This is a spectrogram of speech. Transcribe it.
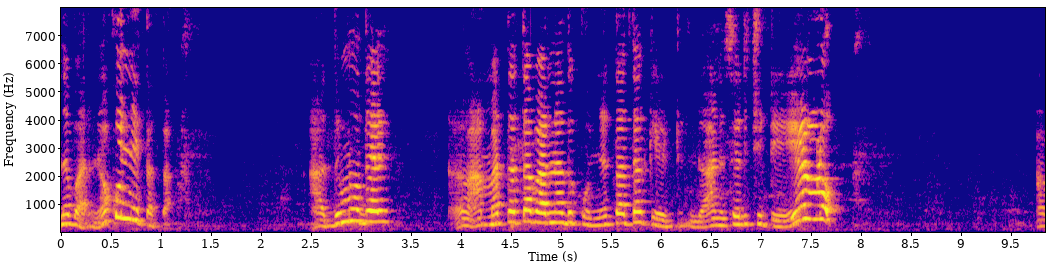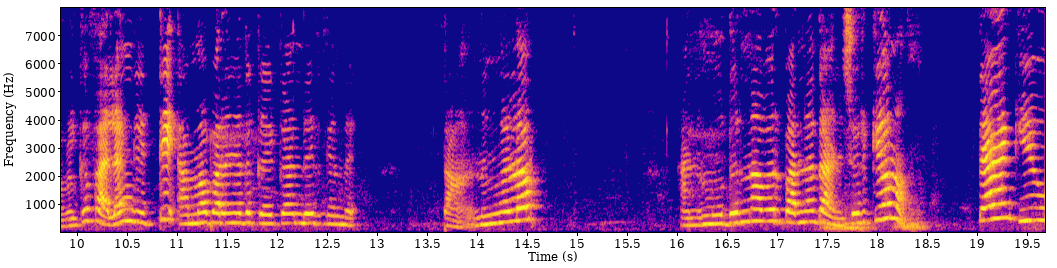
എന്ന് പറഞ്ഞു കുഞ്ഞിത്തത്ത. അത് മുതൽ അമ്മത്തത്ത പറഞ്ഞത് കുഞ്ഞിത്തത്ത കേട്ടിട്ടുണ്ട്. അനുസരിച്ചിട്ടേ ഉള്ളൂ. അവൾക്ക് ഫലം കിട്ടി. അമ്മ പറഞ്ഞത് കേൾക്കാണ്ടിരിക്കണ്ടേ. നിങ്ങളും മുതിർന്നവർ പറഞ്ഞത് അനുസരിക്കാമോ താങ്ക് യു.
